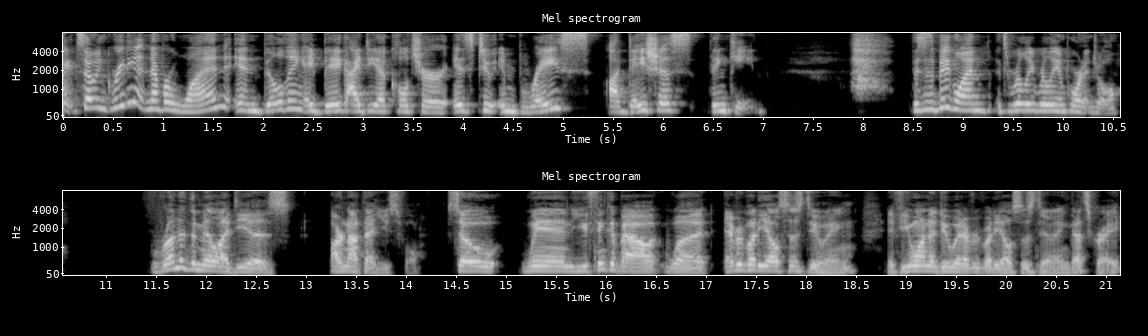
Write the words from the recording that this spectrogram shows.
Right, so ingredient number one in building a big idea culture is to embrace audacious thinking. This is a big one. It's really, really important, Joel. run of the mill ideas are not that useful. So when you think about what everybody else is doing, if you want to do what everybody else is doing, that's great.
